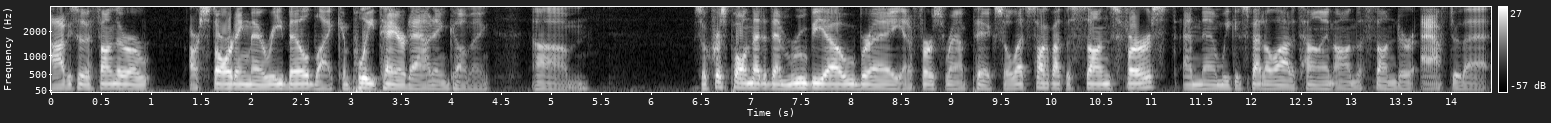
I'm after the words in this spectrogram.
Obviously, the Thunder are are starting their rebuild, like complete teardown incoming. Um, so Chris Paul netted them Rubio, Oubre, and a first round pick. So let's talk about the Suns first, and then we could spend a lot of time on the Thunder after that.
